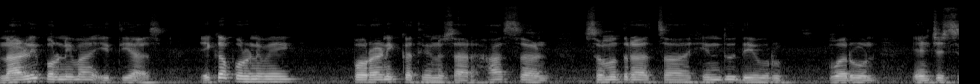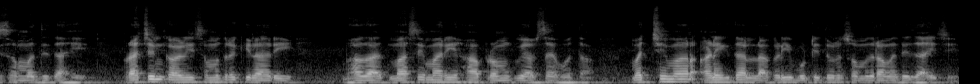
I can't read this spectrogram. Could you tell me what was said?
नारळी पौर्णिमा इतिहास. एका पौर्णिमे पौराणिक कथेनुसार हा सण समुद्राचा हिंदू देव रूप वरुण यांच्याशी संबंधित आहे. प्राचीन काळी समुद्रकिनारी भागात मासेमारी हा प्रमुख व्यवसाय होता. मच्छीमार अनेकदा लाकडी बोटीतून समुद्रामध्ये जायचे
